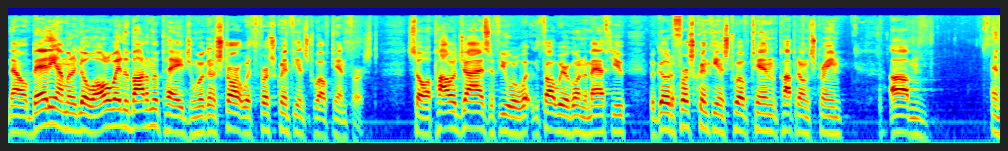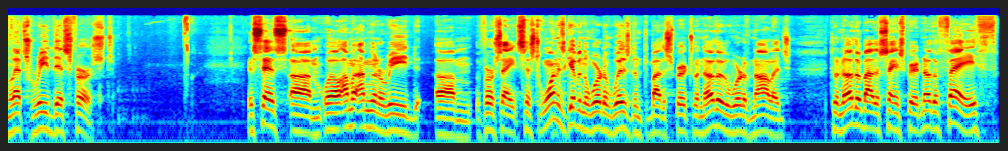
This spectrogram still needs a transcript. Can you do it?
now, Betty, I'm going to go all the way to the bottom of the page, and we're going to start with 1 Corinthians 12 10 first. So apologize if you, were, thought we were going to Matthew, but go to 1 Corinthians 12 10, pop it on the screen, um, and let's read this first. It says, um, well, I'm, I'm going to read um, verse 8. It says, To one is given the word of wisdom by the Spirit, to another the word of knowledge, to another by the same Spirit, another faith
